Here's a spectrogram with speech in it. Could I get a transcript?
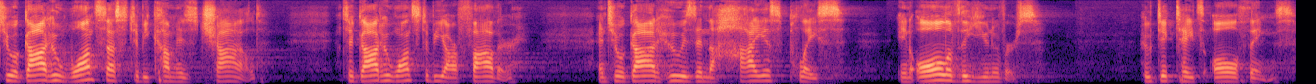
to a God who wants us to become his child, to God who wants to be our father, and to a God who is in the highest place in all of the universe, who dictates all things.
